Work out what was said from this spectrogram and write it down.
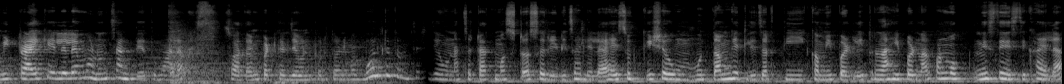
मी ट्राय केलेलं आहे म्हणून सांगते तुम्हाला. सो आता मी पटकन जेवण करतो आणि मग बोलते तुमच्या जेवणाचं टाक मस्त असं रेडी झालेलं आहे. सुक्की शेव मुद्दाम घेतली. जर ती कमी पडली तर नाही पडणार पण मग निसती निसती खायला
